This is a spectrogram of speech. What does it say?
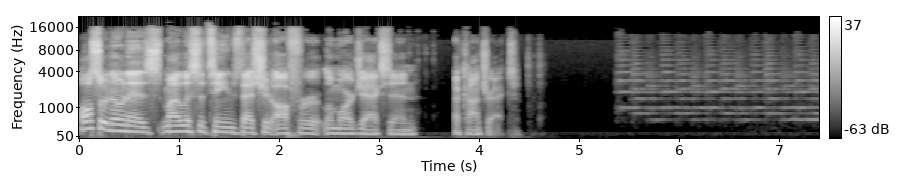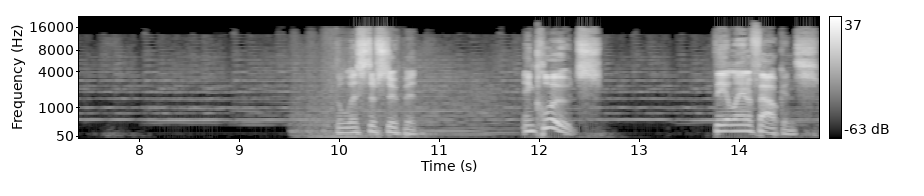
Also known as my list of teams that should offer Lamar Jackson a contract. The list of stupid includes the Atlanta Falcons,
